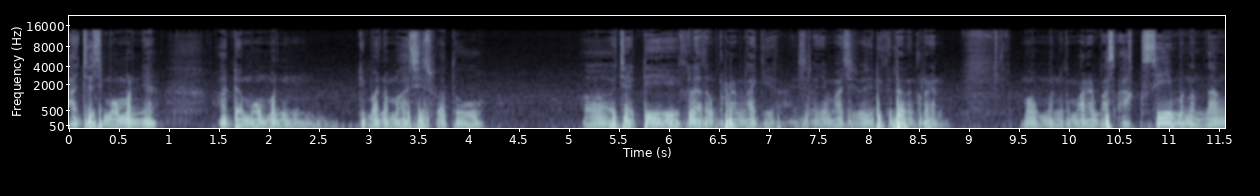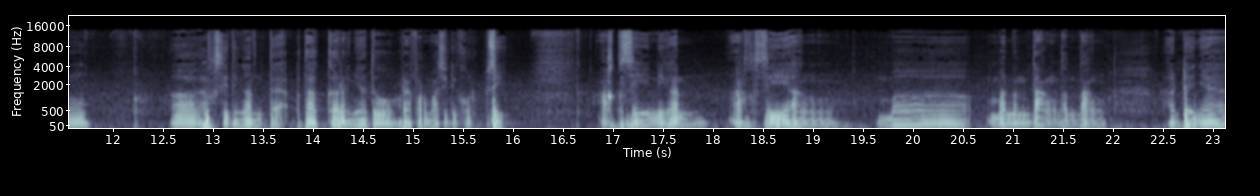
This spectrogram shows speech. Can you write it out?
aja sih momennya. Ada momen di mana mahasiswa tuh uh, jadi kelihatan keren lagi ya. Istilahnya mahasiswa jadi kelihatan keren. Momen kemarin pas aksi menentang uh, aksi dengan tagarnya tuh reformasi di korupsi. Aksi ini kan aksi yang me menentang tentang adanya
